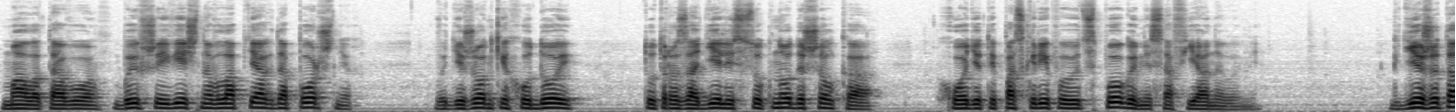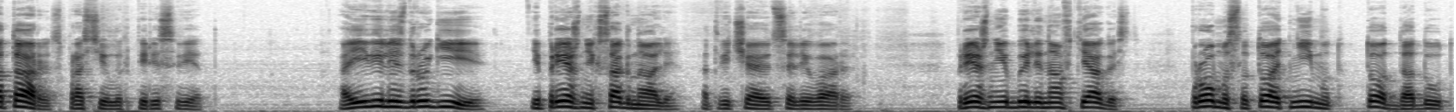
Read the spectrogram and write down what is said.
Мало того, бывшие вечно в лаптях да поршнях, в одежонке худой, тут разоделись сукно до шелка, ходят и поскрипывают с погами Софьяновыми. «Где же татары?» — спросил их Пересвет. А явились другие, и прежних согнали, отвечают соливары. Прежние были нам в тягость. Промыслы то отнимут, то отдадут.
